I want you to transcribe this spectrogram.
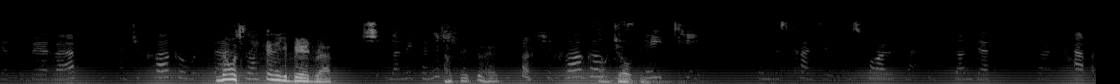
gets a bad rap, and Chicago is No, it's not getting a bad rap. Sh- let me finish. Okay, go ahead. Chicago is 18th as far as that gun death per capita.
